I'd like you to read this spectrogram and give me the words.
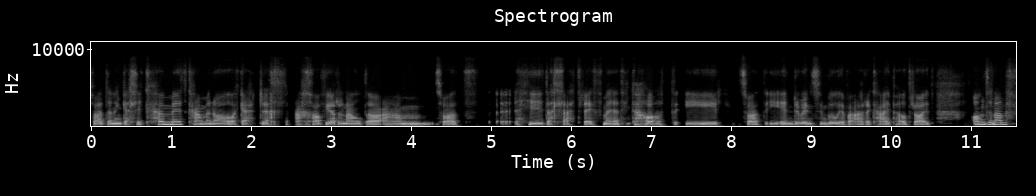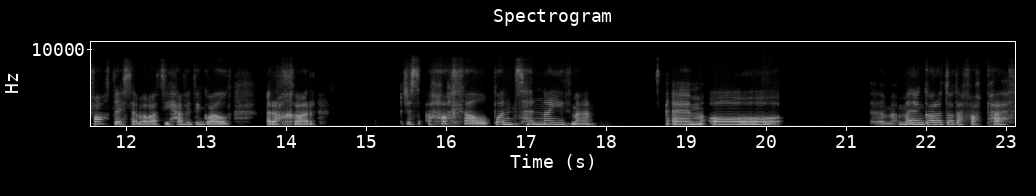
twad, ni'n gallu cymryd cam yn ôl ac edrych a chofio Ronaldo am twad, hyd a lledraeth mae wedi dod i, twad, i unrhyw un sy'n wylio fo ar y cae pel droed. Ond yn anffodus efo fo, ti hefyd yn gweld yr ochr just hollol blentynaidd yma um, o... Mae'n gorau dod â phopeth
